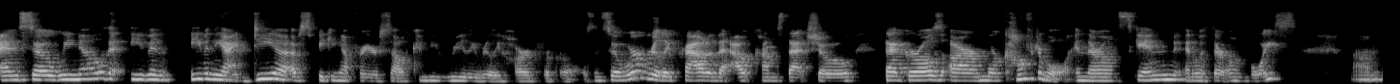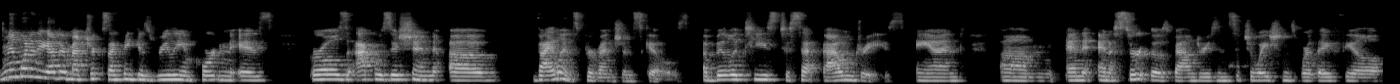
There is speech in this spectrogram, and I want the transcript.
And so we know that even even the idea of speaking up for yourself can be really really hard for girls. And so we're really proud of the outcomes that show that girls are more comfortable in their own skin and with their own voice. Um, and one of the other metrics I think is really important is girls' acquisition of violence prevention skills, abilities to set boundaries and um, and and assert those boundaries in situations where they feel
